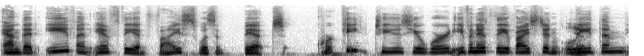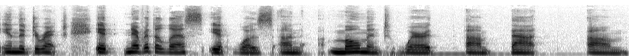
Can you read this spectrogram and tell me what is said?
And that even if the advice was a bit quirky, to use your word, even if the advice didn't lead yep. them in the direct, it nevertheless, it was a moment where um, that um,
